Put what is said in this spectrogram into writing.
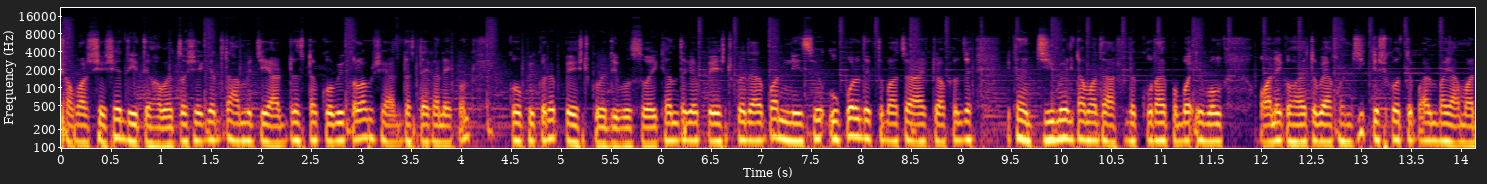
সবার শেষে দিতে হবে। তো সেক্ষেত্রে আমি যে অ্যাড্রেসটা কপি করলাম, সেই অ্যাড্রেসটা এখানে এখন কপি করে পেস্ট করে দিব। সো এখান থেকে পেস্ট করে দেওয়ার পর নিচে উপরে দেখতে পাচ্ছেন আরেকটি অপশন যে, এখানে জিমেলটা আমাদের আসলে কোথায় পাবো এবং অনেকে হয়তো এখন জিজ্ঞেস করতে পারেন, ভাই, আমার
